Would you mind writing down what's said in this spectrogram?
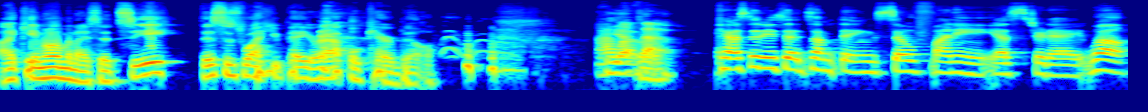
I came home and I said, "See, this is why you pay your Apple Care bill." I Yeah. love that. Cassidy said something so funny yesterday. Well,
